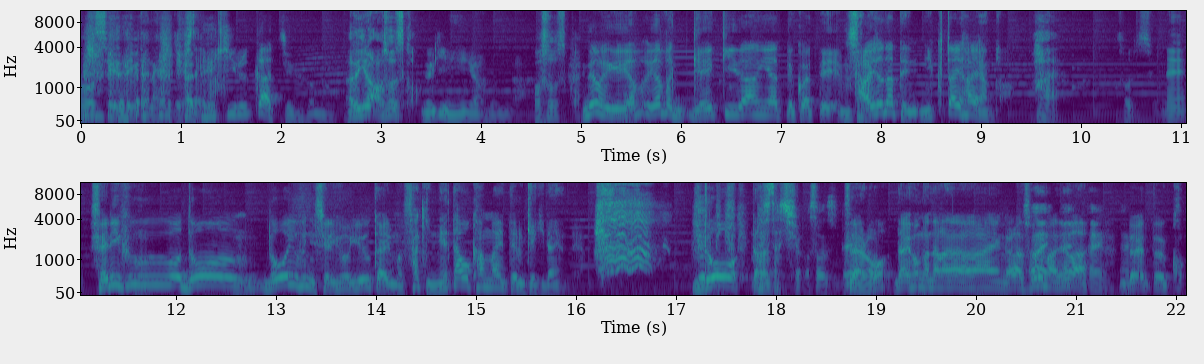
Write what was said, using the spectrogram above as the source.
妖精亭 みたいなやりでした今で。きるかっていう、そんなあ、できなあ、そうですか。できんよ、そんな。あ、そうですか。でもやっぱ、やっぱ劇団やってこうやって、最初だって肉体派やんか。はい。そうですよね。セリフをどう、うんどういうふうにセリフを言うかよりも先ネタを考えてる劇団やんだよ。どう、だから、そうですね。そうやろ？台本がなかなか上がらへんから、それまでは、いいいどうやってこ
